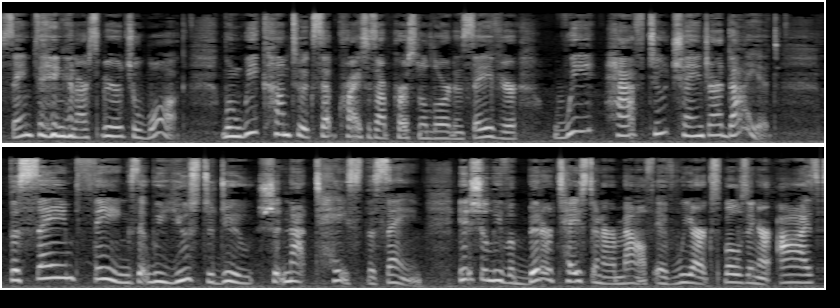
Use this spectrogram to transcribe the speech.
Same thing in our spiritual walk. When we come to accept Christ as our personal Lord and Savior, we have to change our diet. The same things that we used to do should not taste the same. It should leave a bitter taste in our mouth if we are exposing our eyes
